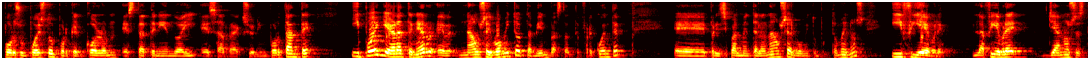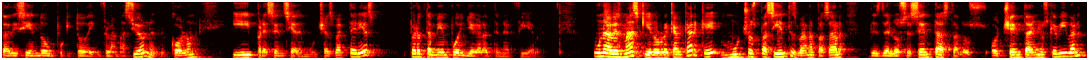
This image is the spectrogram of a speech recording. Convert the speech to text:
por supuesto porque el colon está teniendo ahí esa reacción importante. Y pueden llegar a tener eh, náusea y vómito, también bastante frecuente, eh, principalmente la náusea, el vómito un poquito menos, y fiebre. La fiebre ya nos está diciendo un poquito de inflamación en el colon y presencia de muchas bacterias, pero también pueden llegar a tener fiebre. Una vez más, quiero recalcar que muchos pacientes van a pasar desde los 60 hasta los 80 años que vivan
